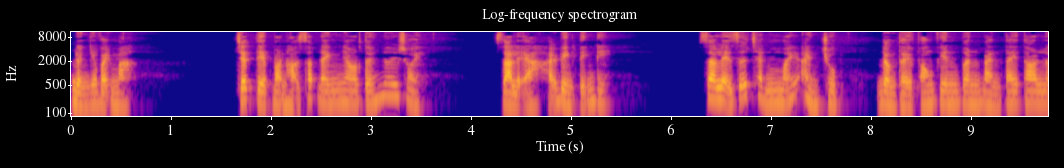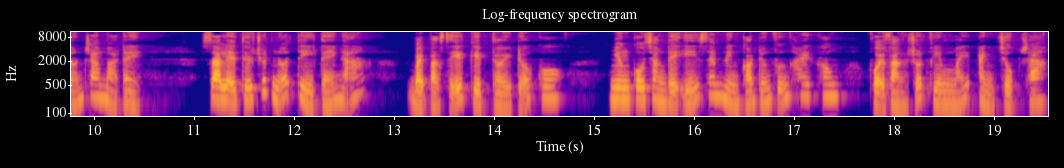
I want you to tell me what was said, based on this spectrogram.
Đừng như vậy mà. Chết tiệt, bọn họ sắp đánh nhau tới nơi rồi. Dạ Gia Lệ à, hãy bình tĩnh đi. Dạ Gia Lệ giữ chặt máy ảnh chụp, đồng thời phóng viên vân bàn tay to lớn ra mà đẩy. Dạ Gia Lệ thiếu chút nữa thì té ngã. Bạch bác sĩ kịp thời đỡ cô, nhưng cô chẳng để ý xem mình có đứng vững hay không, vội vàng rút phim máy ảnh chụp ra.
